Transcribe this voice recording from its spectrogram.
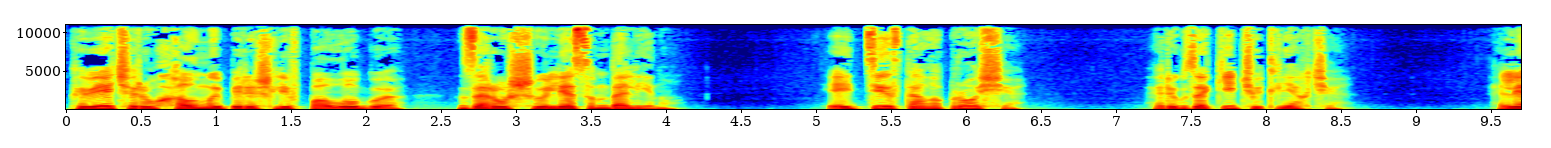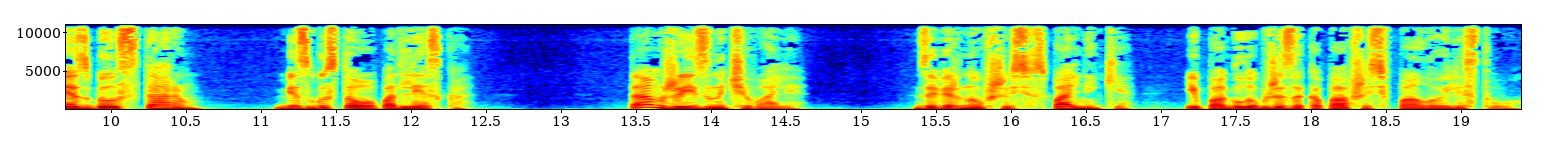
К вечеру холмы перешли в пологую, заросшую лесом долину. Идти стало проще, рюкзаки чуть легче. Лес был старым, без густого подлеска. Там же и заночевали, завернувшись в спальники и поглубже закопавшись в палую листву.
